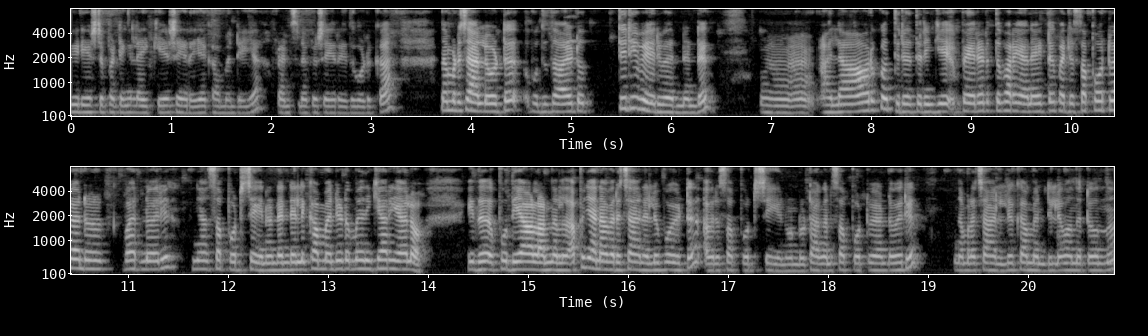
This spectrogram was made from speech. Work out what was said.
വീഡിയോ ഇഷ്ടപ്പെട്ടെങ്കിൽ ലൈക്ക് ചെയ്യുക ഷെയർ ചെയ്യുക കമന്റ് ചെയ്യുക ഫ്രണ്ട്സിനൊക്കെ ഷെയർ ചെയ്ത് കൊടുക്കുക. നമ്മുടെ ചാനലിലോട്ട് പുതുതായിട്ട് ഒത്തിരി പേര് വരുന്നുണ്ട്. എല്ലാവർക്കും ഒത്തിരി ഒത്തിരി എനിക്ക് പേരെടുത്ത് പറയാനായിട്ട് പറ്റിയ സപ്പോർട്ട് വേണ്ട വരുന്നവർ ഞാൻ സപ്പോർട്ട് ചെയ്യുന്നുണ്ട്. എന്റെ കമന്റ് ഇടുമ്പോൾ എനിക്കറിയാലോ ഇത് പുതിയ ആളാണെന്നുള്ളത്. അപ്പോൾ ഞാൻ അവരെ ചാനലിൽ പോയിട്ട് അവരെ സപ്പോർട്ട് ചെയ്യുന്നുണ്ട് കേട്ടോ അങ്ങനെ സപ്പോർട്ട് വേണ്ടവർ നമ്മുടെ ചാനലിൽ കമന്റിൽ വന്നിട്ട് ഒന്ന്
